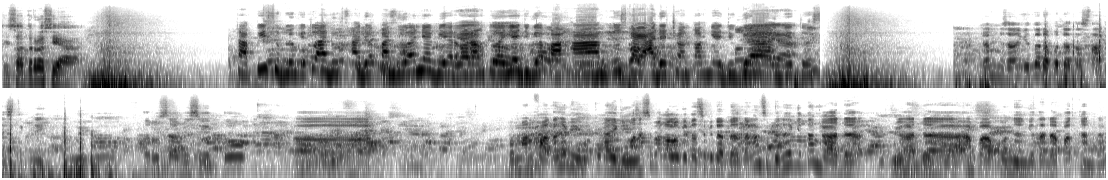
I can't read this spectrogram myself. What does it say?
Iso terus ya. tapi sebelum itu ada ada panduannya biar orang tuanya juga paham. Terus kayak ada contohnya juga gitu. Kan misalnya kita dapat data statistik nih. Terus habis itu eh, pemanfaatannya di- kayak gimana sih pak? Kalau kita sekedar data kan sebenarnya kita nggak ada nggak ada apa pun yang kita dapatkan kan?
